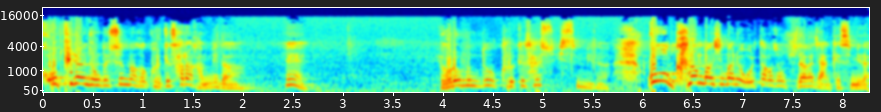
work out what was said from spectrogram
꼭 필요한 정도 술만 갖고 그렇게 살아갑니다. 예. 여러분도 그렇게 살 수 있습니다. 꼭 그런 방식만이 옳다고 저는 주장하지 않겠습니다.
